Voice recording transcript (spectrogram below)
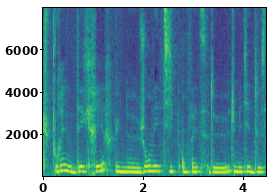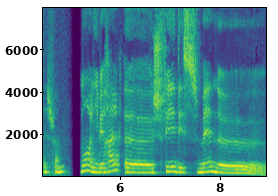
tu pourrais nous décrire une journée type en fait du métier de sage-femme? Moi, en libéral, euh, je fais des semaines euh,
